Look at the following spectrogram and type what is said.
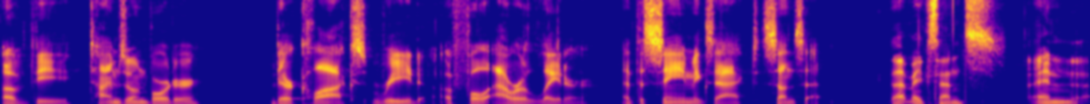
of the time zone border, their clocks read a full hour later at the same exact sunset. That makes sense. And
